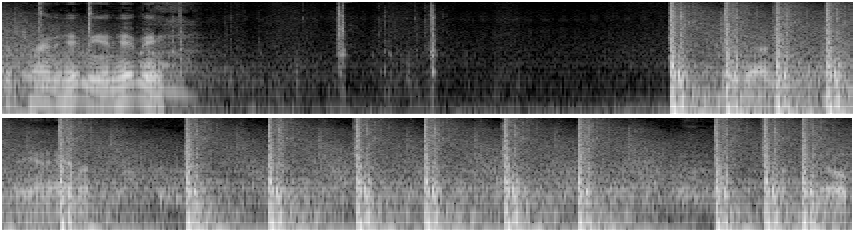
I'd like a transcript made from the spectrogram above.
Stop trying to hit me and hit me. You're done. They out of ammo. Nope.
